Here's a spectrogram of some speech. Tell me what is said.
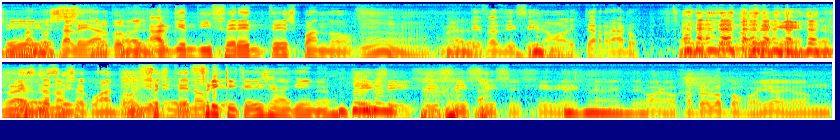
Sí, cuando sale algo, cual. alguien diferente es cuando mm, Claro. empiezas a decir, no, este es raro, Claro. este no sé qué, esto no sé cuánto, oye, este no... friki que dicen aquí, ¿no? Sí, sí, sí, sí, sí, sí, sí, directamente. Bueno, por ejemplo lo pongo yo, yo un,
